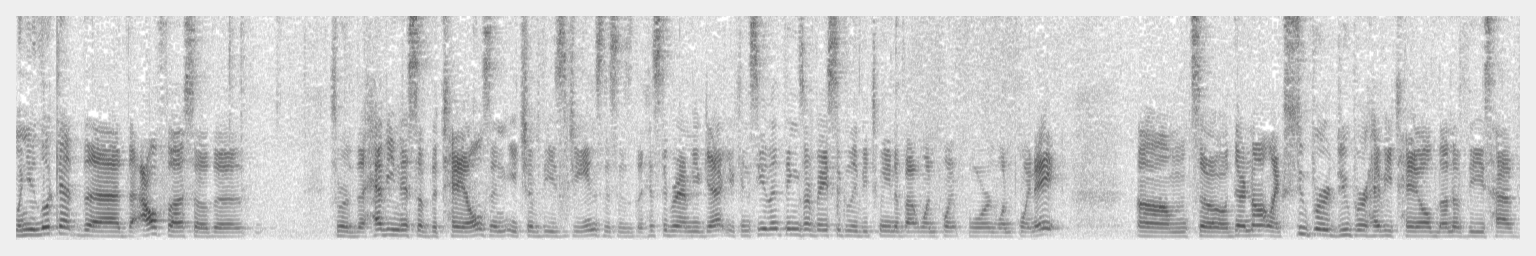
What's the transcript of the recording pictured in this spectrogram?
When you look at the, the alpha, so the sort of the heaviness of the tails in each of these genes, this is the histogram you get, you can see that things are basically between about 1.4 and 1.8. Um, so they're not like super duper heavy tailed. None of these have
